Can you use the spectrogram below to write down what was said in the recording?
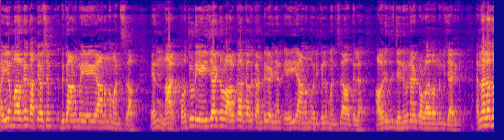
പയ്യന്മാർക്കൊക്കെ അത്യാവശ്യം ഇത് കാണുമ്പോൾ എ ആണെന്ന് മനസ്സിലാവും. എന്നാൽ കുറച്ചുകൂടി ഏജ് ആയിട്ടുള്ള ആൾക്കാർക്ക് അത് കണ്ടു കഴിഞ്ഞാൽ എ ആണെന്ന് ഒരിക്കലും മനസ്സിലാവത്തില്ല. അവരിത് ജെന്യൂൻ ആയിട്ടുള്ളതെന്ന് വിചാരിക്കും. എന്നാൽ അത്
